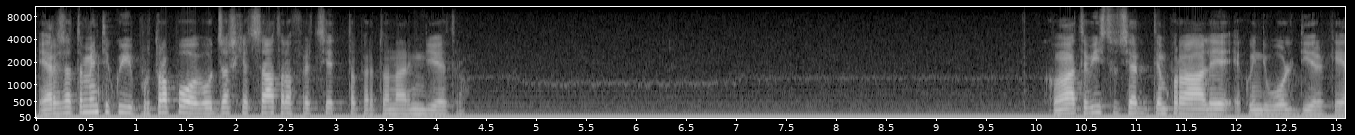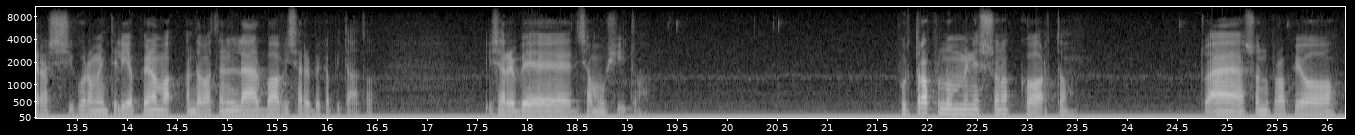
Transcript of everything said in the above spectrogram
Era esattamente qui, purtroppo avevo già schiacciato la freccetta per tornare indietro. Come avete visto c'era il temporale e quindi vuol dire che era sicuramente lì. Appena andavate nell'erba vi sarebbe capitato. Vi sarebbe, diciamo, uscito. Purtroppo non me ne sono accorto. Cioè, sono proprio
